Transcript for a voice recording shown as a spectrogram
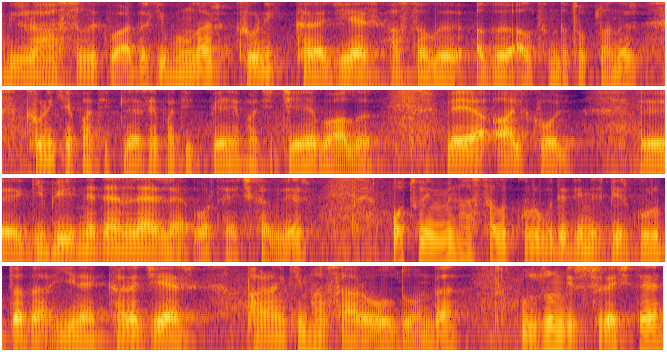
bir rahatsızlık vardır ki bunlar kronik karaciğer hastalığı adı altında toplanır. Kronik hepatitler, hepatit B, hepatit C'ye bağlı veya alkol e, gibi nedenlerle ortaya çıkabilir. Otoimmün hastalık grubu dediğimiz bir grupta da yine karaciğer parenkim hasarı olduğunda uzun bir süreçte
